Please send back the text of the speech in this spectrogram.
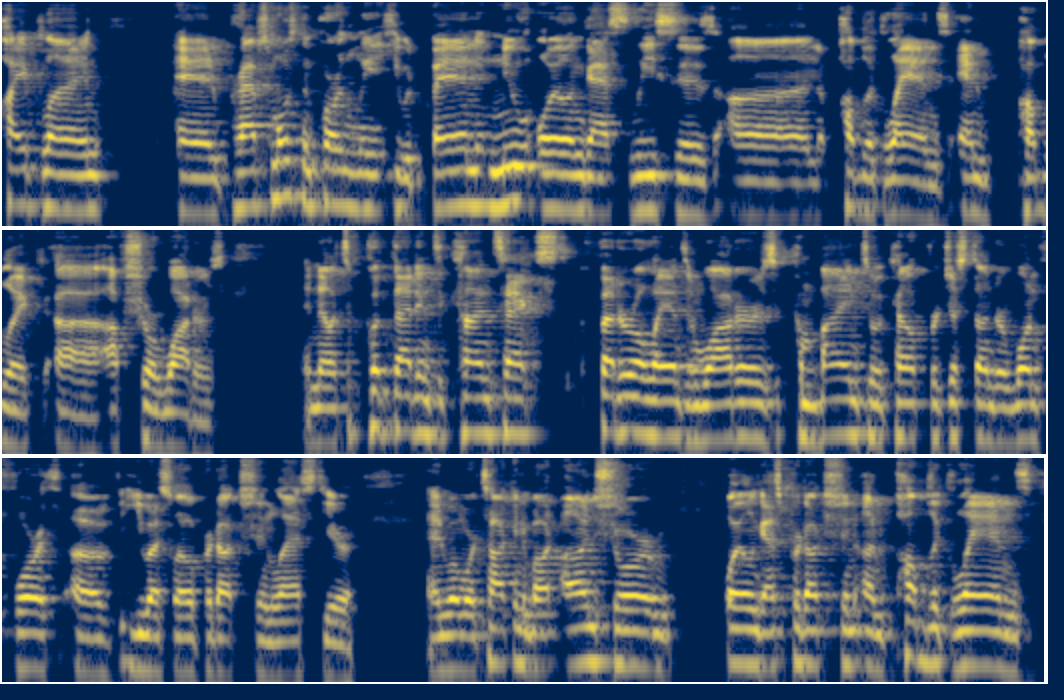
pipeline. And perhaps most importantly, he would ban new oil and gas leases on public lands and public uh, offshore waters. And now, to put that into context, federal lands and waters combined to account for just under one fourth of U.S. oil production last year. And when we're talking about onshore oil and gas production on public lands,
